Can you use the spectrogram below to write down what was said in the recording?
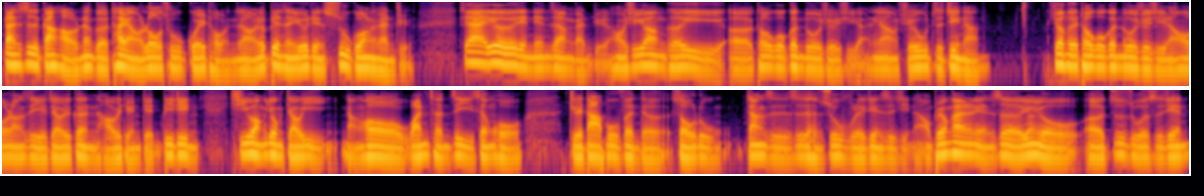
但是刚好那个太阳露出龟头，你知道吗？就变成有点曙光的感觉。现在又有一点点这样感觉，然后希望可以呃透过更多的学习啊，你想学无止境啊，希望可以透过更多的学习，然后让自己的交易更好一点点。毕竟希望用交易，然后完成自己生活绝大部分的收入，这样子是很舒服的一件事情啊。然后不用看人脸色，拥有呃自主的时间。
